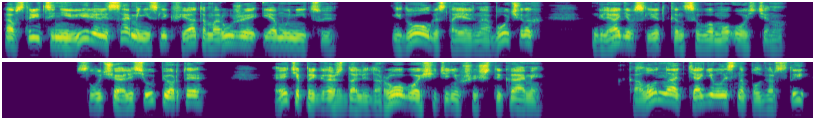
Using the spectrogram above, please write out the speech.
Австрийцы не верили, сами несли к фиатам оружие и амуницию и долго стояли на обочинах, глядя вслед концевому Остину. Случались и упертые. Эти преграждали дорогу, ощетинившись штыками. Колонна оттягивалась на полверсты,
